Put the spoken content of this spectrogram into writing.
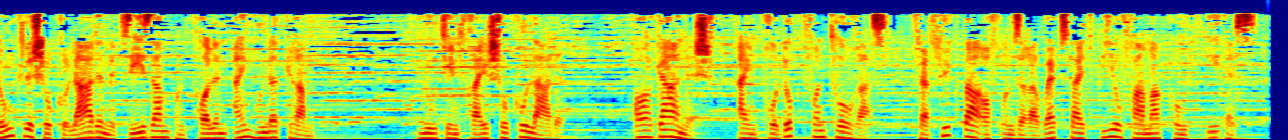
Dunkle Schokolade mit Sesam und Pollen 100 Gramm. Glutenfreie Schokolade. Organisch. Ein Produkt von Thoras. Verfügbar auf unserer Website biopharma.es.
